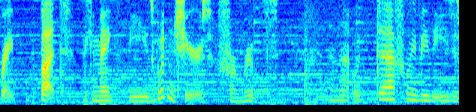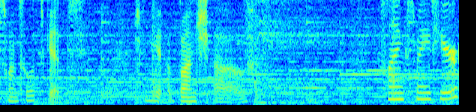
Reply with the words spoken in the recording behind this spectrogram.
Right. But we can make these wooden shears from roots. And that would definitely be the easiest one. So let's get, just gonna get a bunch of planks made here.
